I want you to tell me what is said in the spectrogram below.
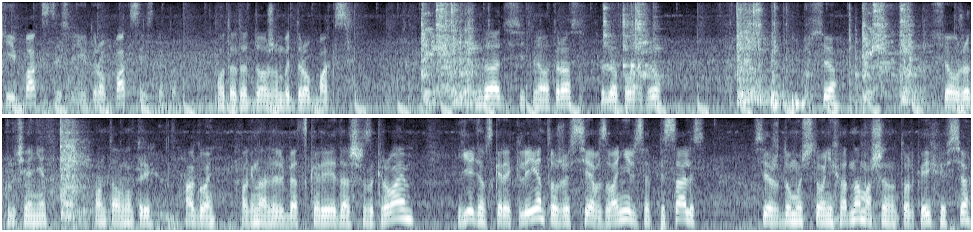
кейбакс, здесь у них дропбакс есть такой. Вот этот должен быть дропбакс. Да, действительно, вот раз, сюда положил. Все. Все, уже ключа нет. Вон там внутри. Огонь. Погнали, ребят, скорее дальше закрываем. Едем скорее к клиенту. Уже все обзвонились, отписались. Все же думают, что у них одна машина, только их и все.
